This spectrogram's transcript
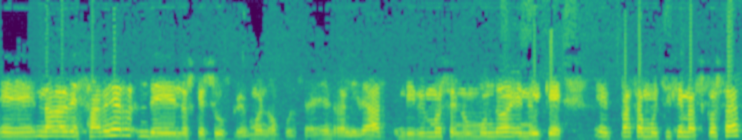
eh, nada de saber de los que sufren. Bueno, pues eh, en realidad vivimos en un mundo en el que eh, pasan muchísimas cosas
